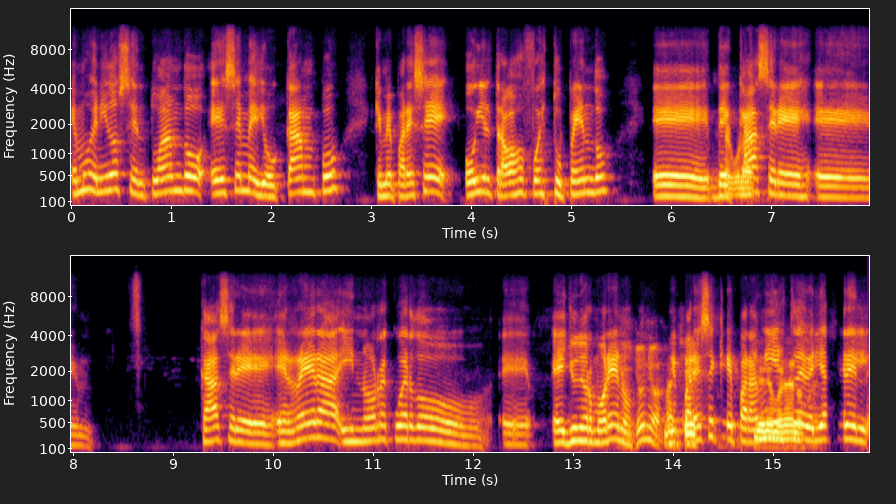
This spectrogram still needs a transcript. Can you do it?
hemos venido acentuando ese mediocampo que me parece hoy el trabajo fue estupendo eh, de Cáceres, eh, Cáceres, Herrera y no recuerdo eh, Junior Moreno. me parece que para mí este debería ser el,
